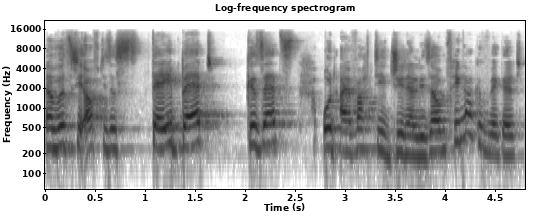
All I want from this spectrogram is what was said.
dann wird sie auf dieses Stay-Bed gesetzt und einfach die Gina Lisa um den Finger gewickelt.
